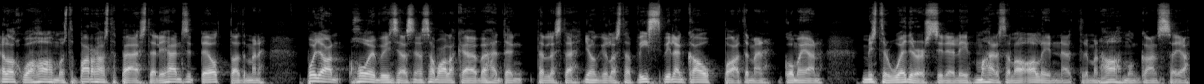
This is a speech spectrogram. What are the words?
elokuvan hahmoista parhaasta päästä, eli hän sitten ottaa tämän pojan hoiviinsa ja siinä samalla käy vähän tämän, tällaista jonkinlaista Vispilän kauppaa tämän komean Mr. Weathersin, eli Mahershala Alin näyttelemän hahmon kanssa, ja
